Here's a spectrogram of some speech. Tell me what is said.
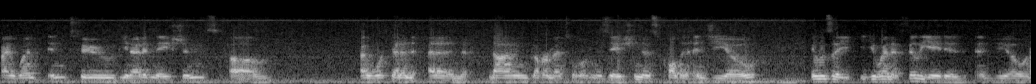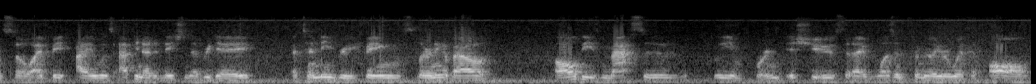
I went into the United Nations. Um, I worked at, an, at a non-governmental organization. It's called an NGO, it was a UN affiliated NGO, and so I ba- I was at the United Nations every day, attending briefings, learning about all these massively important issues that I wasn't familiar with at all,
